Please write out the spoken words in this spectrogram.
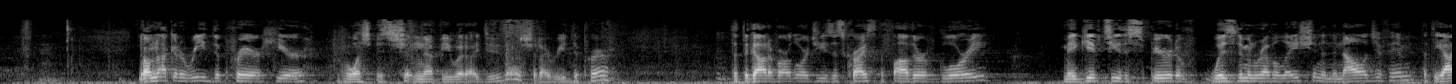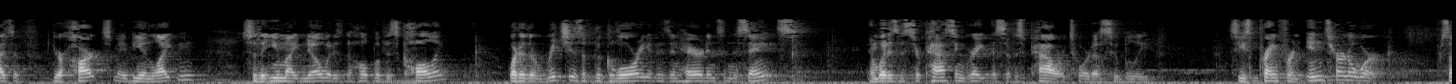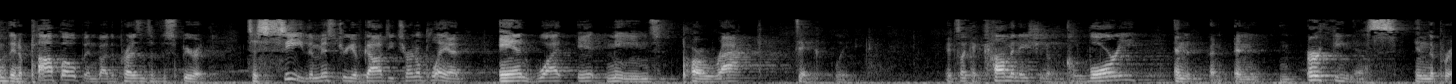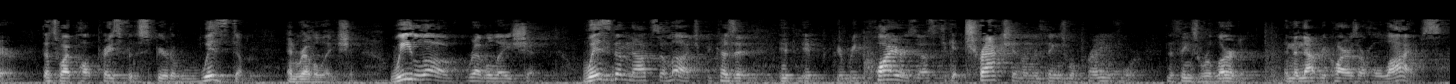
Now I'm not going to read the prayer here. Well, shouldn't that be what I do though? Should I read the prayer? That the God of our Lord Jesus Christ, the Father of glory, may give to you the spirit of wisdom and revelation and the knowledge of Him, that the eyes of your hearts may be enlightened, so that you might know what is the hope of His calling, what are the riches of the glory of His inheritance in the saints, and what is the surpassing greatness of His power toward us who believe. So he's praying for an internal work, for something to pop open by the presence of the Spirit, to see the mystery of God's eternal plan and what it means practically It's like a combination of glory and, and, and earthiness in the prayer. That's why Paul prays for the spirit of wisdom and revelation. We love revelation. Wisdom, not so much, because it, it, it, it, requires us to get traction on the things we're praying for, the things we're learning. And then that requires our whole lives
